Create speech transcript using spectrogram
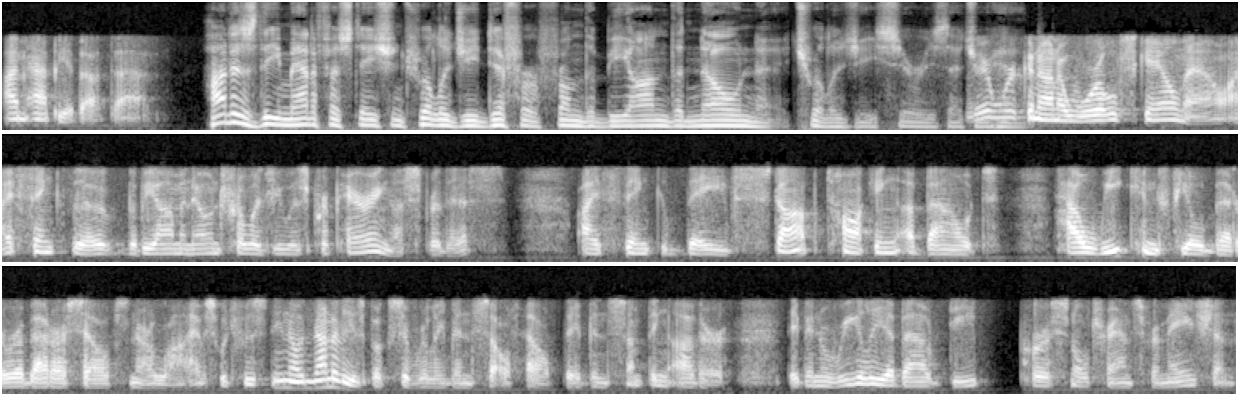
I'm happy about that. How does the Manifestation trilogy differ from the Beyond the Known trilogy series that you're have? working on a world scale now? I think the the Beyond the Known trilogy was preparing us for this. I think they've stopped talking about how we can feel better about ourselves and our lives, which was, you know, none of these books have really been self help. They've been something other. They've been really about deep personal transformation.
